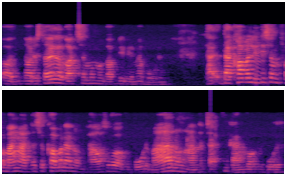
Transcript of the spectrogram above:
og når det stadig er godt, så må man godt blive ved med at bruge det. Der, der kommer ligesom for mange andre, så kommer der nogle pauser, hvor vi bruger det meget, og nogle andre gange, hvor vi bruger det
